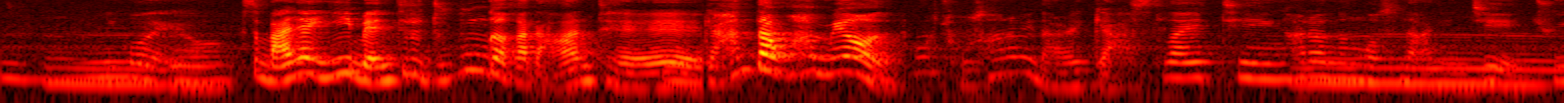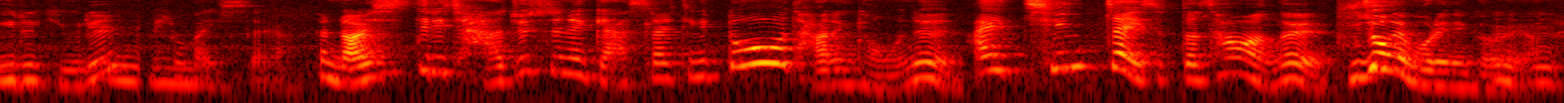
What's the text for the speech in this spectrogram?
음. 이거예요. 그래서 만약 이 멘트를 누군가가 나한테 이렇게 한다고 하면 어, 저 사람이 나를 가스라이팅 하려는 음. 것은 아닌지 주의를 기울일 음. 필요가 있어요. 그럼 나르시스트들이 자주 쓰는 가스라이팅의 또 다른 경우는 아예 진짜 있었던 상황을 부정해 버리는 경우예요. 음,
